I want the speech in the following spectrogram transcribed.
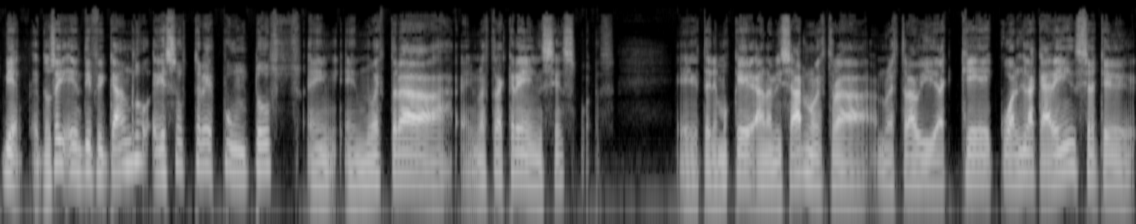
Bien, entonces identificando esos tres puntos en, en, nuestra, en nuestras creencias, pues, eh, tenemos que analizar nuestra, nuestra vida, qué, cuál es la carencia que,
